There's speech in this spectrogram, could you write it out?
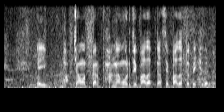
এই চমৎকার ভাঙ্গামোর যে বাজারটা আছে, বাজারটা দেখে যাবেন।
